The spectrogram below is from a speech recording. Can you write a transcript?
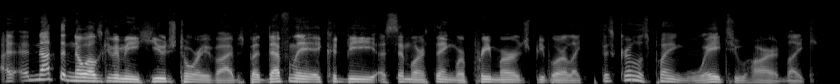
I, and not that Noelle's giving me huge Tori vibes, but definitely it could be a similar thing where pre-merge people are like, "This girl is playing way too hard," like,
